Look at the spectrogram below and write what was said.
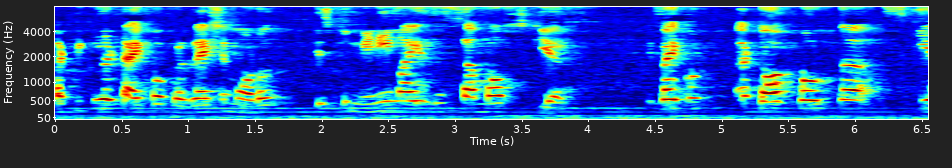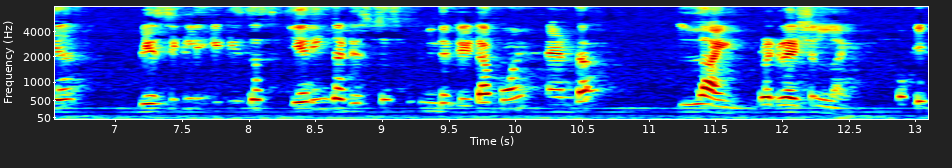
particular type of regression model is to minimize the sum of squares. If I could uh, talk about the square, basically it is the squaring the distance between the data point and the line, regression line. Okay,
